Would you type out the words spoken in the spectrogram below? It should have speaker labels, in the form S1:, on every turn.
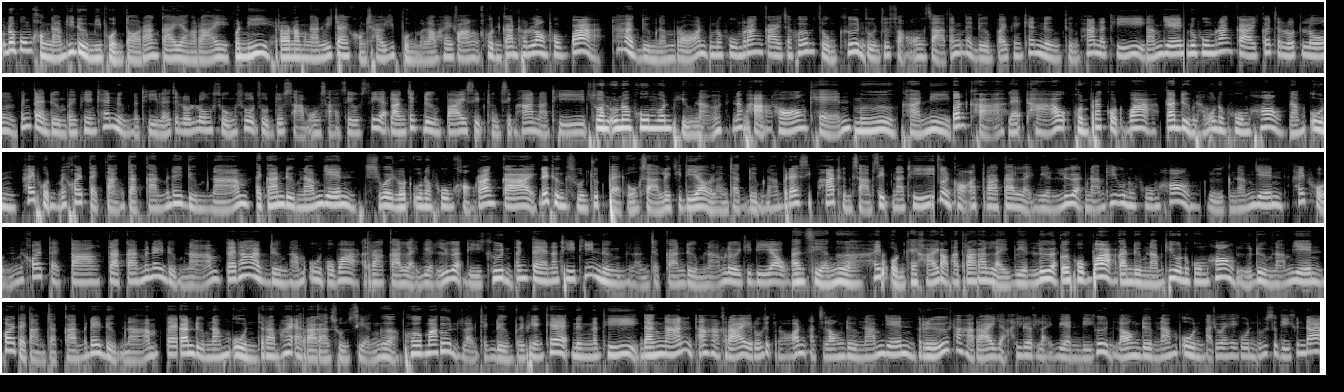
S1: อุณหภูมิของน้ำที่ดื่มมีผลต่อร่างกายอย่างไร วันนี้เรานำงานวิจัยของชาวญี่ปุ่นมาเล่าให้ฟัง ผลการทดลองพบว่า ถ้าหากดื่มน้ำร้อน อุณหภูมิร่างกายจะเพิ่มสูงขึ้น 0.2 องศาตั้งแต่ดื่มไปเพียงแค่1ถึง5นาที น้ำเย็น อุณหภูมิร่างกายก็จะลดลง ตั้งแต่ดื่มไปเพียงแค่ 1 นาที และจะลดลงสูงสุด 0.3 องศาเซลเซียส หลังจากดื่มไป 10ถึง15 นาที ส่วนอุณหภูมิบนผิวหนัง หน้าผากท้อง แขน มือ ขาหนีบต้นขา และเท้า ผลปรากฏว่าการดื่มน้ำอุณหภูมิห้องน้ำอุ่น ให้ผลไม่ค่อยแตกต่างจากการไม่ได้ดื่มน้ำแต่การดื่มน้ำเย็นช่วยลดอุณหภูมิของร่างกายได้ถึง 0.8 องศาเลยทีเดียว หลังจากดื่มน้ำไปได้ 15-30 นาที ส่วนของอัตราการไหลเวียนเลือดน้ำที่อุณหภูมิห้อง หรือน้ำเย็นให้ผลไม่ค่อยแตกต่าง จากการไม่ได้ดื่มน้ำแต่ถ้าหากดื่มน้ำอุ่นพบว่าอัตราการไหลเวียนเลือดดีขึ้น ตั้งแต่นาทีที่ 1 หลังจากการดื่มน้ำเลยทีเดียวการเสียเหงื่อให้ผลคล้ายๆกับอัตราการไหลเวียนเลือดโดยพบว่าการดื่มน้ำที่อุณหภูมิห้อง หรือดื่มน้ำเย็นค่อยแตกต่างจากการไม่ได้ดื่มน้ำแต่การดื่มน้ำอุ่นจะทำให้อัตราการสูญเสียเหงื่อเพิ่มมากขึ้นหลังจากดื่มไปเพียงแค่ 1 นาที ดังนั้นถ้าหากใครรู้สึกร้อนอาจจะลองดื่มน้ำเย็น หรือถ้าหากใครอยากให้เลือดไหลเวียนดีขึ้น ลองดื่มน้ำอุ่นอาจช่วยให้คุณรู้สึกดีขึ้นได้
